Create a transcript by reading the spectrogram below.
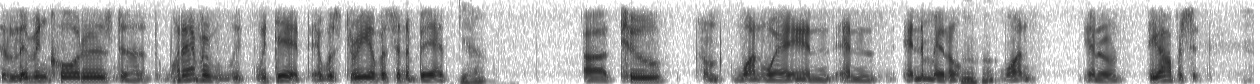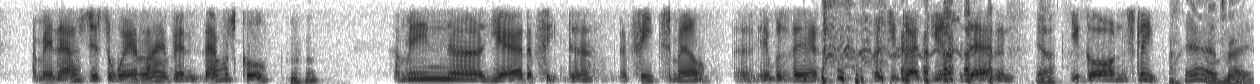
the living quarters, the whatever we, we did. It was three of us in a bed, Yeah. uh, two from one way and and in the middle, one, you know, the opposite. I mean, that was just a way of life, and that was cool. Mhm. I mean, uh, yeah, the feet, the the feet smell. Uh, it was there, but you got used to that, and Yeah. you go on to sleep. Yeah, that's right.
